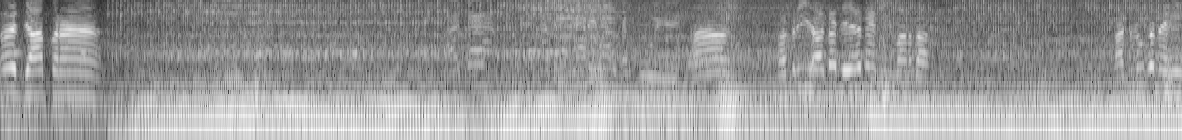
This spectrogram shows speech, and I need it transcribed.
ਓਏ। ਜਾ ਪਰਾਂ। ਹਾਂ ਸੰਤਰੀ ਸਾਡਾ ਦੇਖਦੇ ਕੀ ਬਣਦਾ? ਕੱਢ ਲੂ ਕਿ ਨਹੀਂ?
